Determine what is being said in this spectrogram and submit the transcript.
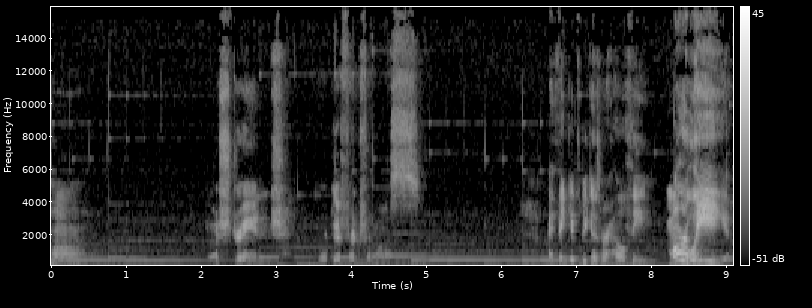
Huh. You're strange. You're different from us. I think it's because we're healthy. Marle!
